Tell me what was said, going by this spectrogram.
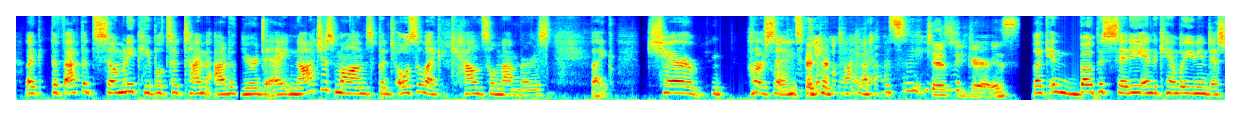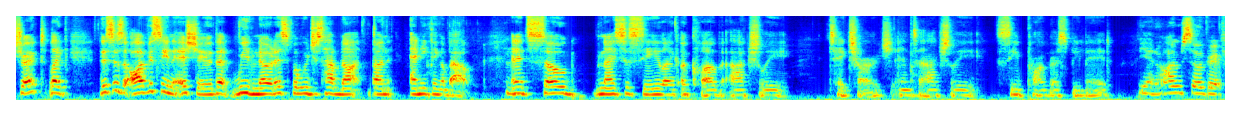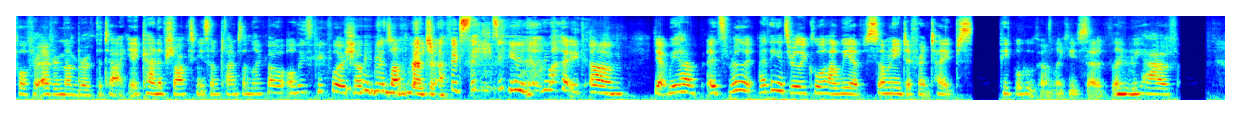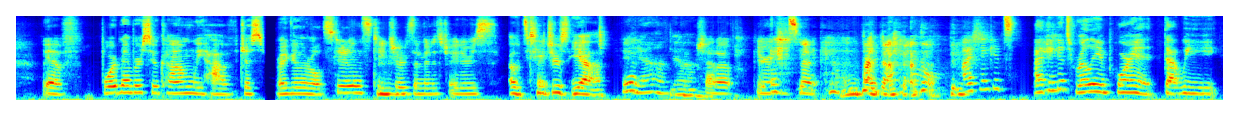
Like the fact that so many people took time out of your day, not just moms, but also like council members, like chairpersons, chair speakers. like in both the city and the Campbell Union District. Like this is obviously an issue that we've noticed, but we just have not done anything about. And it's so nice to see like a club actually take charge and to actually see progress be made. Yeah, no, I'm so grateful for every member of the TAC. It kind of shocks me sometimes. I'm like, oh, all these people are showing to talk about traffic safety. like, um, yeah, we have. It's really. I think it's really cool how we have so many different types of people who come. Like you said, like we have, we have board members who come. We have just regular old students, teachers, administrators. Oh, teachers, yeah, Yeah. Yeah. yeah. Shout out, Buren Smith. I think it's I think it's really important that we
